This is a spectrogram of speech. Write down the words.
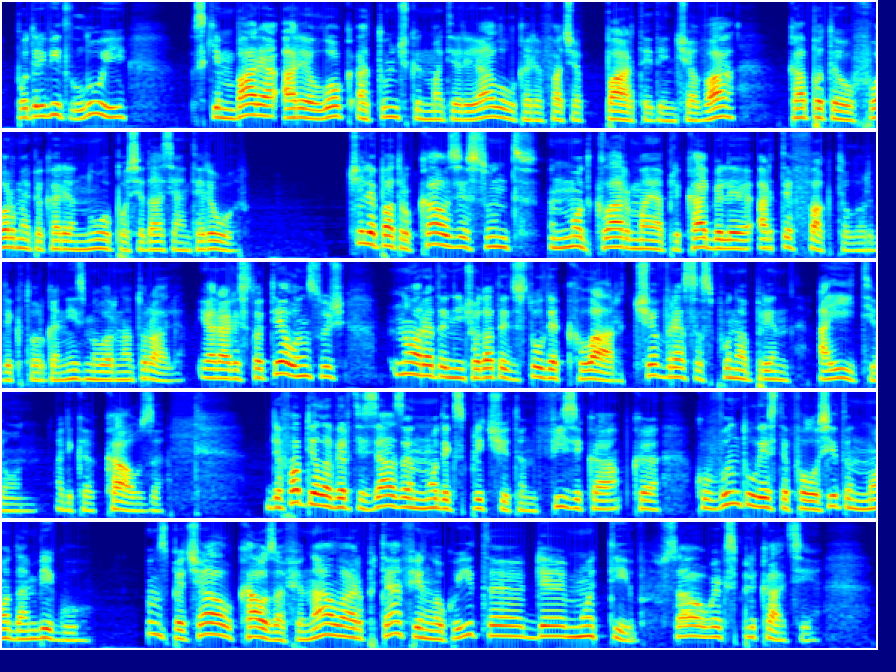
Potrivit lui, schimbarea are loc atunci când materialul care face parte din ceva capătă o formă pe care nu o posedase anterior. Cele patru cauze sunt în mod clar mai aplicabile artefactelor decât organismelor naturale, iar Aristotel însuși nu arată niciodată destul de clar ce vrea să spună prin aition, adică cauză. De fapt, el avertizează în mod explicit în fizica că cuvântul este folosit în mod ambigu. În special, cauza finală ar putea fi înlocuită de motiv sau explicație,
